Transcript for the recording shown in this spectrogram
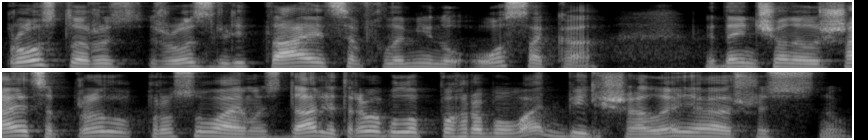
Просто роз, розлітається в хламіну Осака, ніде нічого не лишається, просуваємось далі. Треба було б пограбувати більше, але я щось ну,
